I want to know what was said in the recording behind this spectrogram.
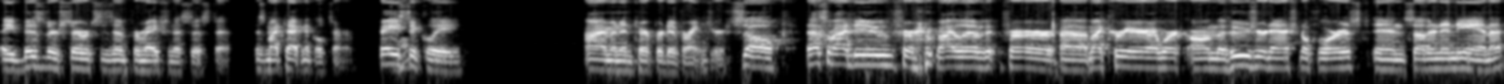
a visitor services information assistant is my technical term. Basically, I'm an interpretive ranger. So that's what I do for my live for uh, my career. I work on the Hoosier National Forest in southern Indiana.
